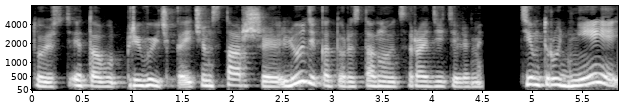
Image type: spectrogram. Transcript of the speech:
То есть это вот привычка. И чем старше люди, которые становятся родителями, тем труднее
